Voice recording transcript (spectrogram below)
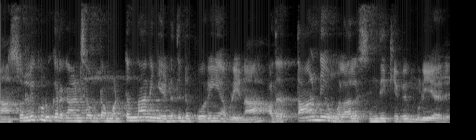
நான் சொல்லி கொடுக்குற கான்செப்டை மட்டும்தான் நீங்கள் எடுத்துகிட்டு போகிறீங்க அப்படின்னா அதை தாண்டி உங்களால் சிந்திக்கவே முடியாது.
